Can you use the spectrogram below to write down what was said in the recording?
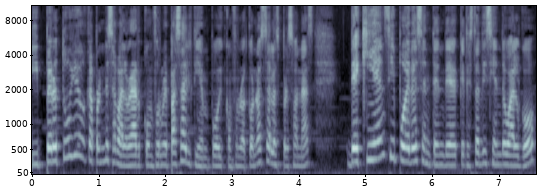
Y, pero tú yo que aprendes a valorar conforme pasa el tiempo y conforme conoces a las personas, de quién sí puedes entender que te está diciendo algo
